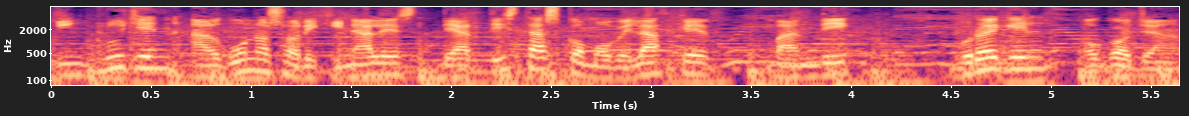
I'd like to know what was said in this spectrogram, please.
que incluyen algunos originales de artistas como Velázquez, Van Dyck, Bruegel o Goya.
